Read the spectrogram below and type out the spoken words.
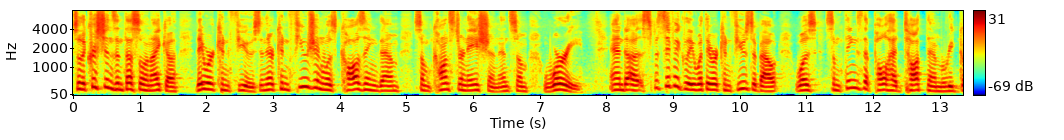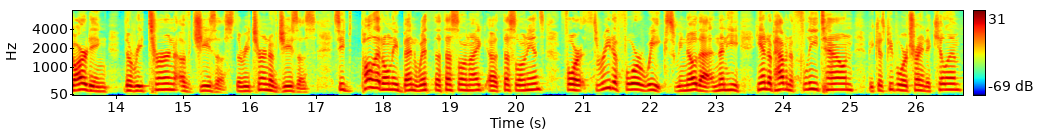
So the Christians in Thessalonica, they were confused, and their confusion was causing them some consternation and some worry. And uh, specifically, what they were confused about was some things that Paul had taught them regarding the return of Jesus. The return of Jesus. See, Paul had only been with the uh, Thessalonians for three to four weeks. We know that. And then he, he ended up having to flee town because people were trying to kill him.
